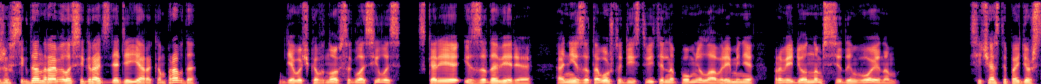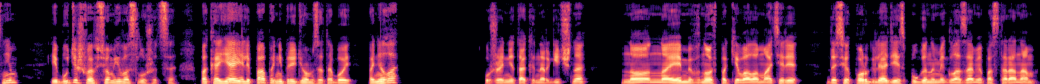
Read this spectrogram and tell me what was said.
же всегда нравилось играть с дядей Яроком, правда?» Девочка вновь согласилась, скорее из-за доверия, а не из-за того, что действительно помнила о времени, проведенном с седым воином. «Сейчас ты пойдешь с ним и будешь во всем его слушаться, пока я или папа не придем за тобой, поняла?» Уже не так энергично, но Наэми вновь покивала матери, до сих пор глядя испуганными глазами по сторонам.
